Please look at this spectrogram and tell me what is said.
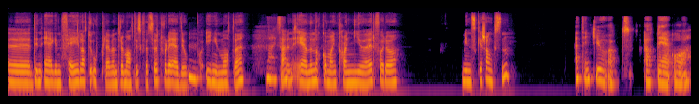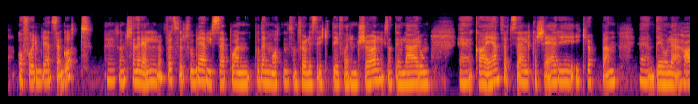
uh, din egen feil at du opplever en traumatisk fødsel, for det er det jo Mm. på ingen måte. Nei? Men er det noe man kan gjøre for å minske sjansen? Jeg tenker jo at, at det å, å forberede seg godt, eh, sånn generell fødselsforberedelse på, en, på den måten som føles riktig for en sjøl, det å lære om eh, hva er en fødsel, hva skjer i, i kroppen, eh, det å ha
